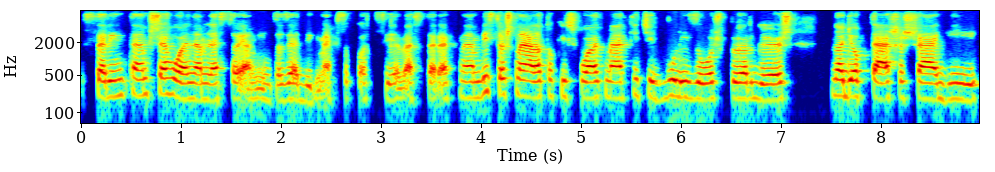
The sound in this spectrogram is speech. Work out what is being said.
szerintem sehol nem lesz olyan, mint az eddig megszokott szilveszterek, nem? Biztos nálatok is volt már kicsit bulizós, pörgős, nagyobb társasági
